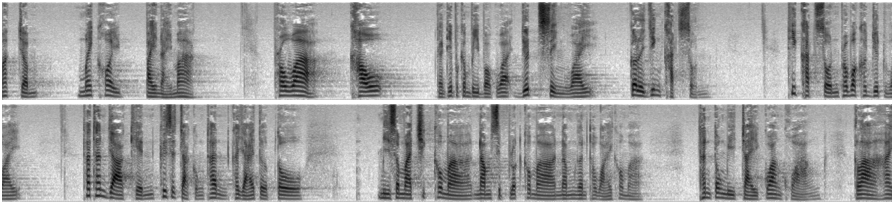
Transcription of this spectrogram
มักจะไม่ค่อยไปไหนมาก เพราะว่าเขาอย่างที่พระคัมภีร์บอกว่า ยึดสิ่งไว้ ก็เลยยิ่งขัดสน ที่ขัดสนเพราะว่าเขายึดไว้ ถ้าท่านอยากเห็นคริสตจักรของท่านขยายเติบโต มีสมาชิกเข้ามานำสิบรถเข้ามานำเงินถวายเข้ามา ท่านต้องมีใจกว้างขวาง กล้าให้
